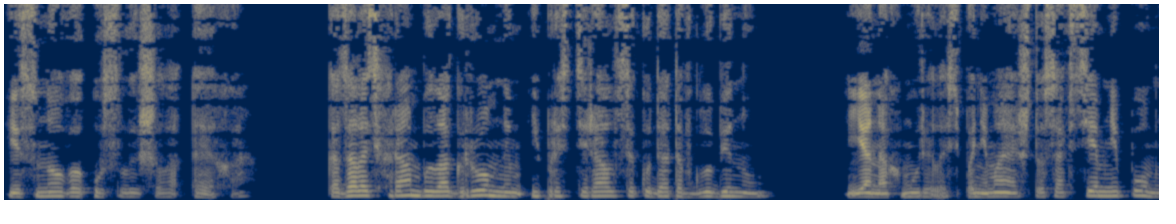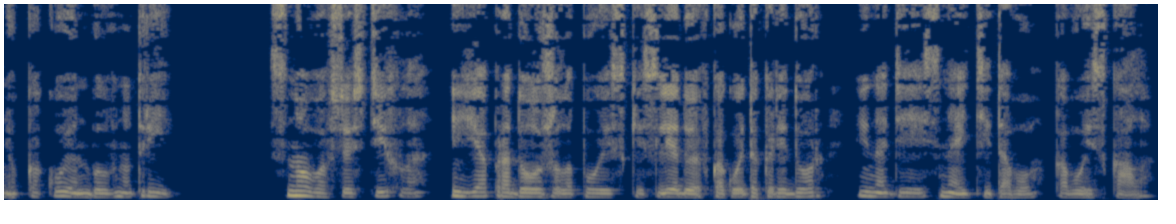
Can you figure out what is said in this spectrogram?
и снова услышала эхо. Казалось, храм был огромным и простирался куда-то в глубину. Я нахмурилась, понимая, что совсем не помню, какой он был внутри. Снова все стихло, и я продолжила поиски, следуя в какой-то коридор и надеясь найти того, кого искала.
